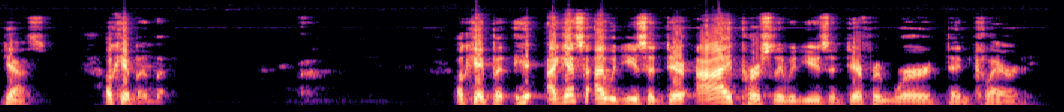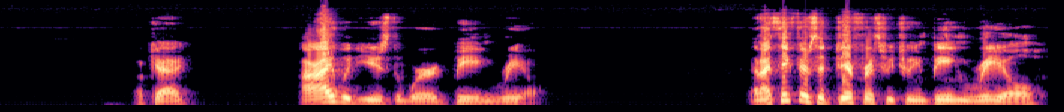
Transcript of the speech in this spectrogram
Yes. Okay, but, but okay, but here, I guess I would use a. Di- I personally would use a different word than clarity. Okay, I would use the word being real, and I think there's a difference between being real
